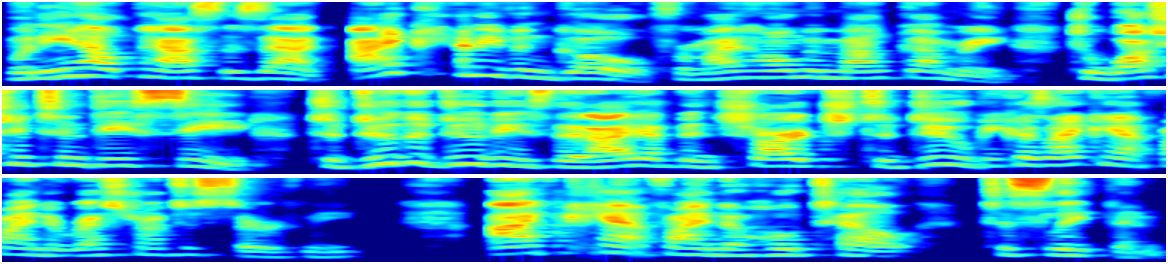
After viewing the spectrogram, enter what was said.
when he helped pass this act, I can't even go from my home in Montgomery to Washington, D.C. to do the duties that I have been charged to do because I can't find a restaurant to serve me. I can't find a hotel to sleep in.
